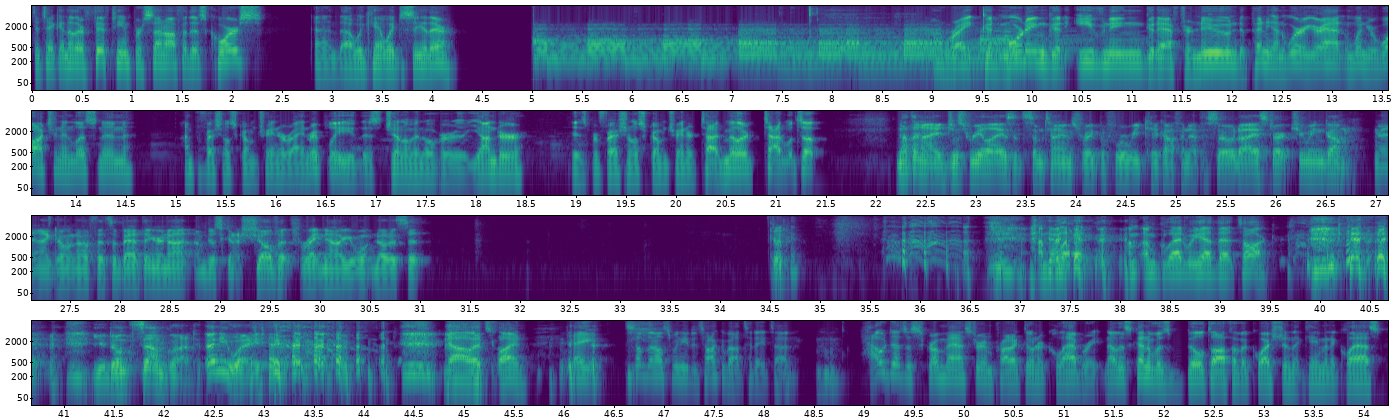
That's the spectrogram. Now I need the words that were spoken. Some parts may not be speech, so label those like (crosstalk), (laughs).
to take another 15% off of this course. And uh, we can't wait to see you there. All right. Good morning, good evening, good afternoon, depending on where you're at and when you're watching and listening. I'm professional scrum trainer Ryan Ripley. This gentleman over yonder is professional scrum trainer Todd Miller. Todd, what's up? Nothing. I just realized that sometimes right before we kick off an episode, I start chewing gum. And I don't know if that's a bad thing or not. I'm just going to shelve it for right now. You won't notice it. Good. Okay. (laughs) I'm glad. I'm, I'm, glad we had that talk. (laughs) you don't sound glad. Anyway. (laughs) no, it's fine. Hey, something else we need to talk about today, Todd. Mm-hmm. How does a scrum master and product owner collaborate? Now, this kind of was built off of a question that came in a class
